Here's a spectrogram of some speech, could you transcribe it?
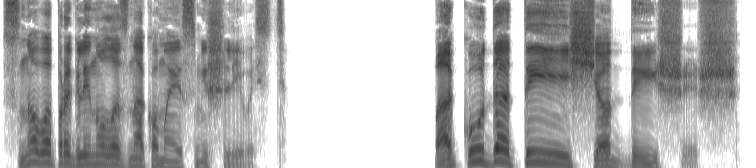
снова проглянула знакомая смешливость. «Покуда ты еще дышишь?»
